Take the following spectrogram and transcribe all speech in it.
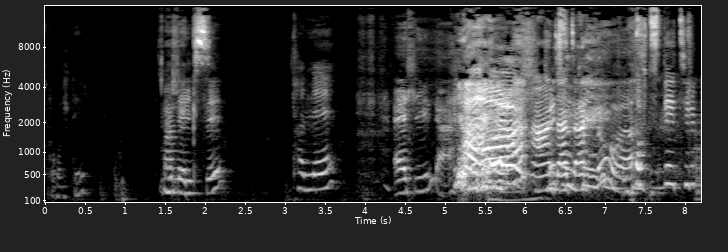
сургууль дээр. Малекс. таны Али. Аа за за. хувцтай зэрэг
